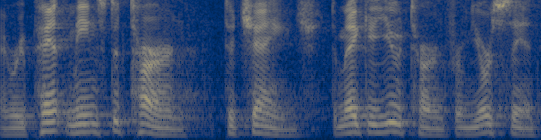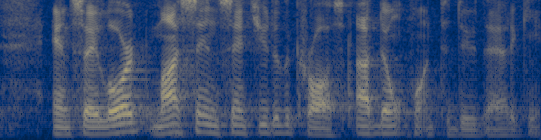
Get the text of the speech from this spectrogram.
and repent means to turn, to change, to make a U turn from your sin, and say, Lord, my sin sent you to the cross. I don't want to do that again.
